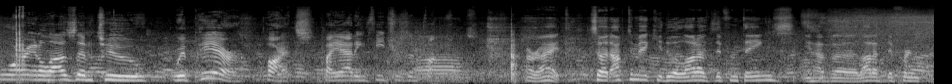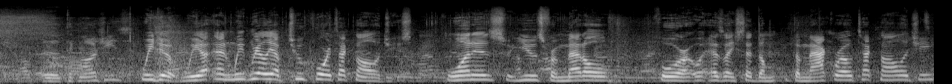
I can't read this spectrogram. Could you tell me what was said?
or it allows them to repair parts by adding features and functions. All right. So at Optomec, you do a lot of different things. You have a lot of different uh, technologies. We do. We and we really have two core technologies. One is used for metal for, as I said, the, the macro technology,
